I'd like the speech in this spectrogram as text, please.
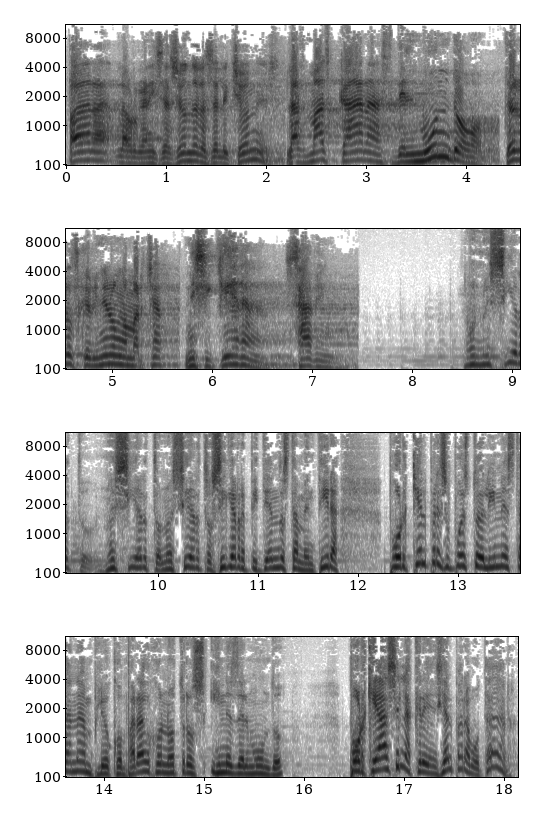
para la organización de las elecciones, las más caras del mundo. Todos los que vinieron a marchar ni siquiera saben. No, no es cierto, no es cierto, no es cierto. Sigue repitiendo esta mentira. ¿Por qué el presupuesto del INE es tan amplio comparado con otros INES del mundo? Porque hacen la credencial para votar.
